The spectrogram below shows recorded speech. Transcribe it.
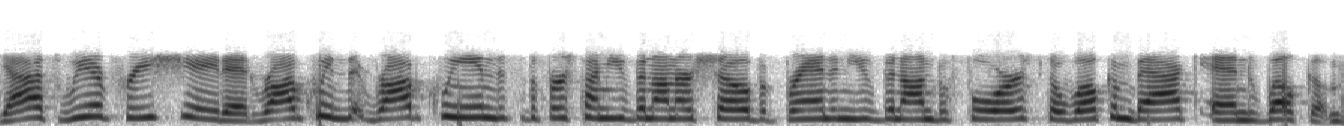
Yes, we appreciate it. Rob Queen, Rob Queen, this is the first time you've been on our show, but Brandon, you've been on before, so welcome back and welcome.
